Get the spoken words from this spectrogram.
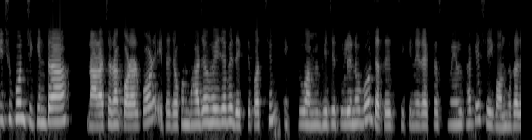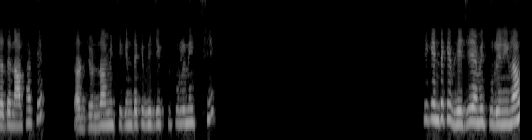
কিছুক্ষণ চিকেনটা নাড়াচাড়া করার পর এটা যখন ভাজা হয়ে যাবে, দেখতে পাচ্ছেন? একটু আমি ভেজে তুলে নেব যাতে চিকেনের একটা স্মেল থাকে, সেই গন্ধটা যাতে না থাকে। তার জন্য আমি চিকেনটাকে ভেজে একটু তুলে নিচ্ছি। চিকেনটাকে ভেজে আমি তুলে নিলাম,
